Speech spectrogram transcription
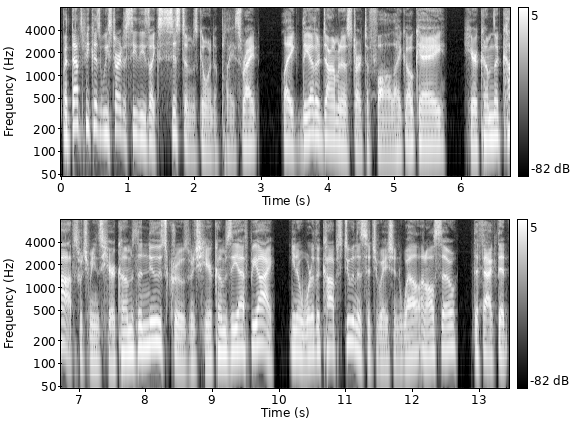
but that's because we start to see these like systems go into place, right? Like the other dominoes start to fall. Like, okay, here come the cops, which means here comes the news crews, which here comes the FBI. You know, what do the cops do in this situation? Well, and also the fact that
